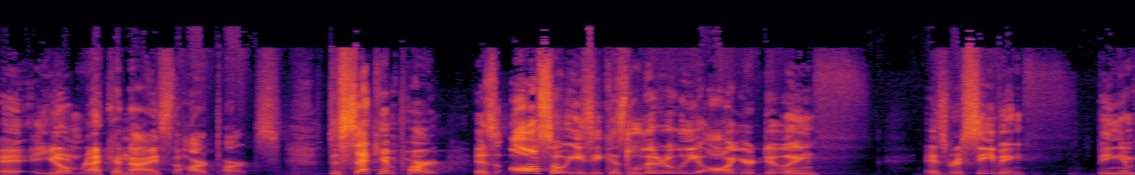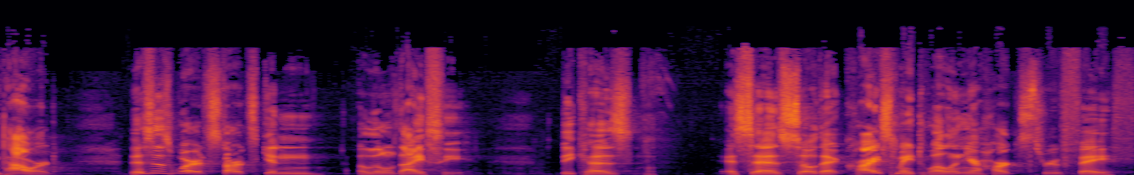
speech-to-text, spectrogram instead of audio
It, eh, you don't recognize the hard parts. The second part is also easy because literally all you're doing is receiving, being empowered. This is where it starts getting a little dicey because it says, so that Christ may dwell in your hearts through faith,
